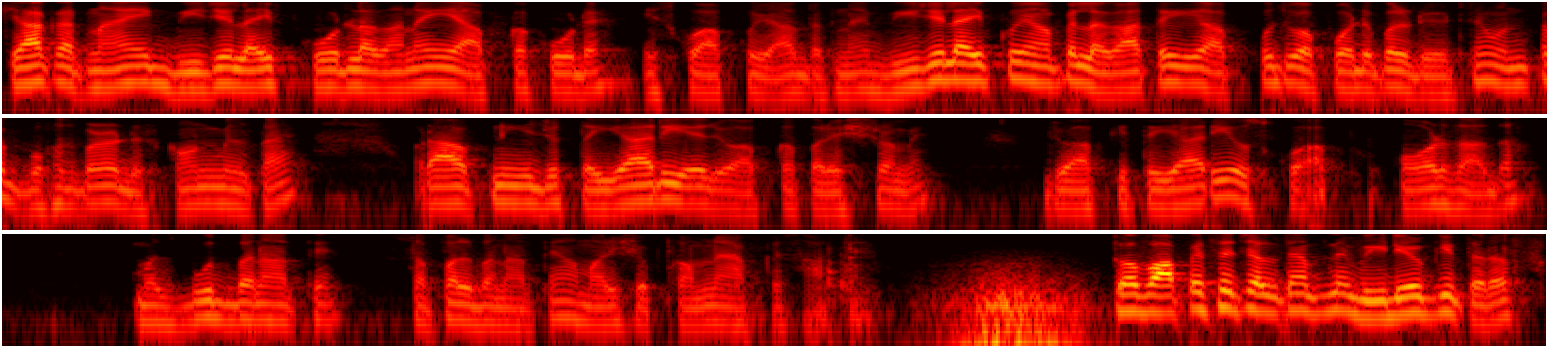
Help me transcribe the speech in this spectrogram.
क्या करना है? एक बीजे लाइफ कोड लगाना है ये आपका कोड है, इसको आपको याद रखना है। बीजे लाइफ को यहाँ पे लगाते ही आपको जो अफोर्डेबल रेट्स हैं उन पर बहुत बड़ा डिस्काउंट मिलता है और आप अपनी ये जो तैयारी है, जो आपका परिश्रम है, जो आपकी तैयारी है, उसको आप और ज़्यादा मज़बूत बनाते हैं, सफल बनाते हैं। हमारी शुभकामनाएँ आपके साथ हैं। तो अब वापस से चलते हैं अपने वीडियो की तरफ़।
